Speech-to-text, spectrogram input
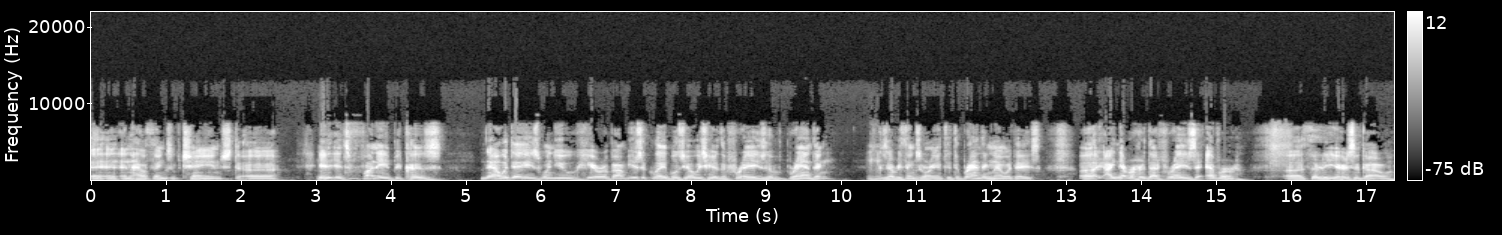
and, and, how things have changed. Uh, it, it's funny because nowadays, when you hear about music labels, you always hear the phrase of branding because mm-hmm. everything's oriented to branding nowadays. Uh, I never heard that phrase ever uh, 30 years ago.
